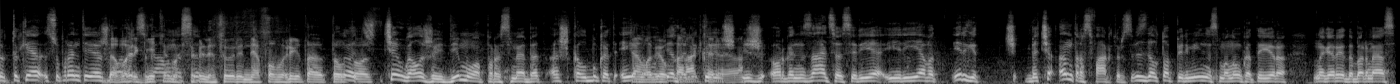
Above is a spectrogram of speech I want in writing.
to, tokie, suprantate, jie Dabar žmonės gytimas gaunasi- turi nefavoritą Nu, tautos. čia jau gal žaidimo prasme, bet aš kalbu, kad eina tie dalykai iš, iš organizacijos ir jie, ir jie vat, irgi, čia, bet čia antras faktorius. Vis dėlto pirminis, manau, kad tai yra, na gerai, dabar mes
